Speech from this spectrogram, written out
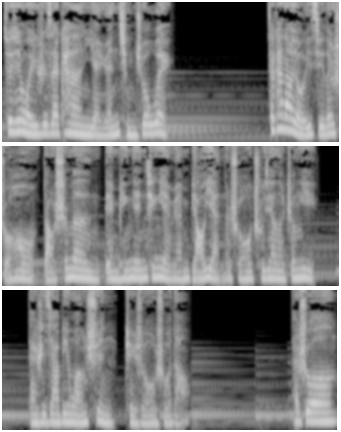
最近我一直在看《演员请就位》，在看到有一集的时候，导师们点评年轻演员表演的时候出现了争议。但是嘉宾王迅这时候说道：“他说，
